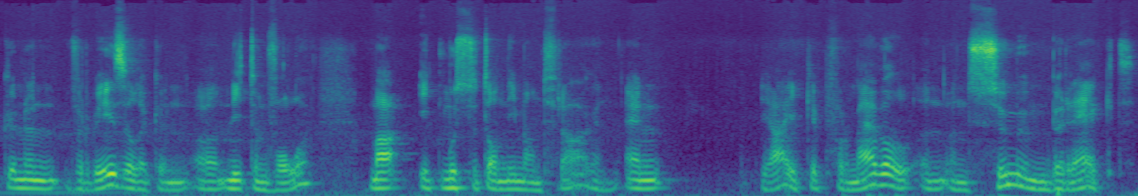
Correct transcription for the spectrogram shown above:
kunnen verwezenlijken. Uh, niet ten volle, maar ik moest het aan niemand vragen. En ja, ik heb voor mij wel een, een summum bereikt.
